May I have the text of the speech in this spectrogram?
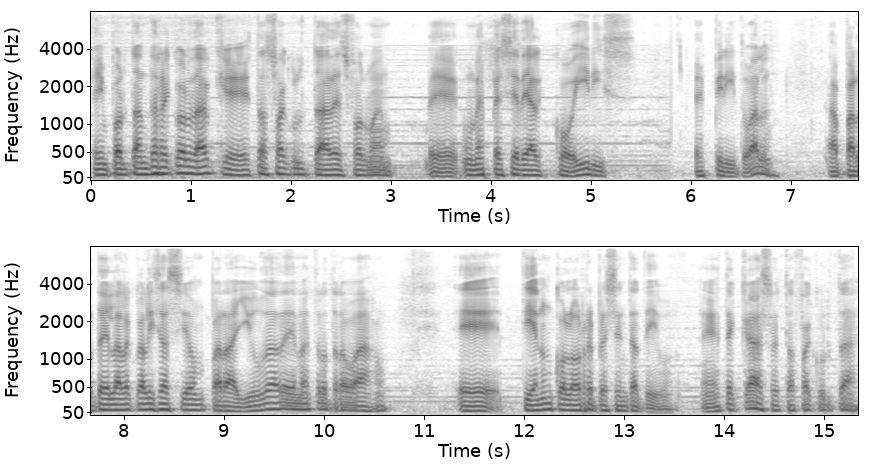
Es importante recordar que estas facultades forman eh, una especie de arcoíris espiritual aparte de la localización, para ayuda de nuestro trabajo, eh, tiene un color representativo. En este caso, esta facultad,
